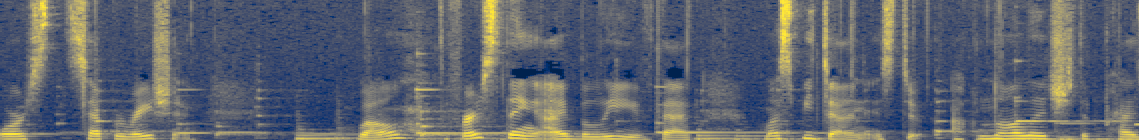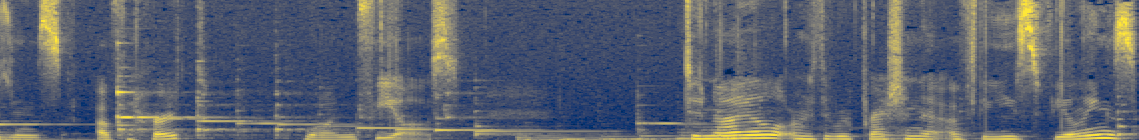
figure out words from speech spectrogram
forced separation? Well, the first thing I believe that must be done is to acknowledge the presence of the hurt one feels. Denial or the repression of these feelings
